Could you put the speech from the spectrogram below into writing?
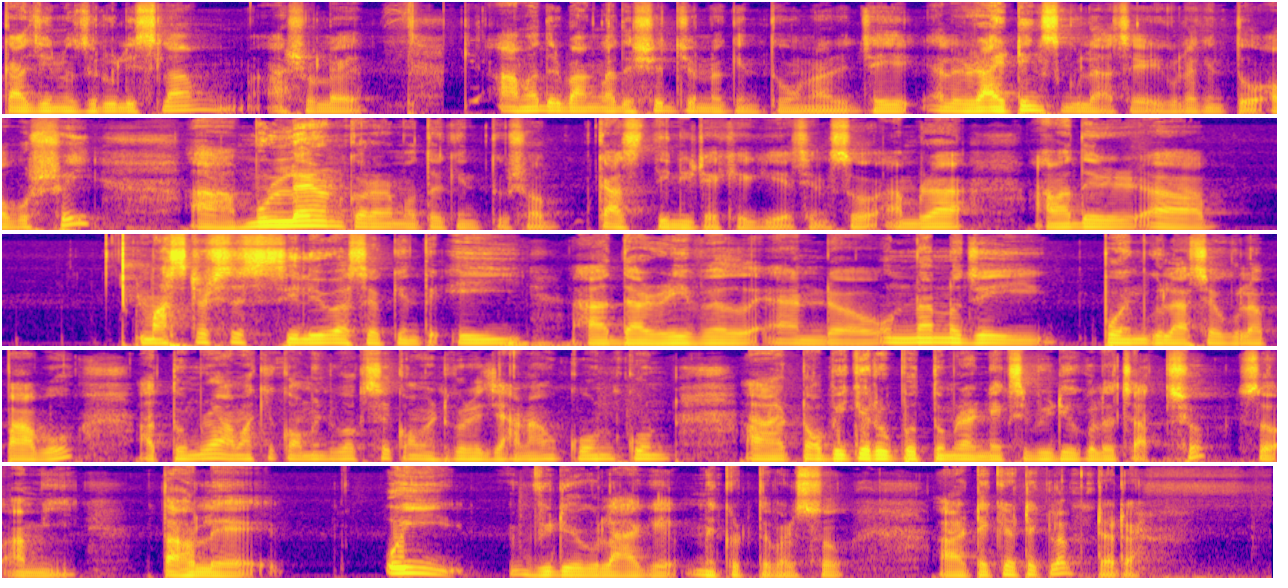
কাজী নজরুল ইসলাম আসলে আমাদের বাংলাদেশের জন্য কিন্তু ওনার যে রাইটিংসগুলো আছে, এগুলো কিন্তু অবশ্যই মূল্যায়ন করার মতো কিন্তু সব কাজ তিনি রেখে গিয়েছেন। সো আমরা আমাদের মাস্টার্সের সিলেবাসেও কিন্তু এই দ্য রিভেল অ্যান্ড অন্যান্য যেই পোয়েমগুলো আছে ওগুলো পাবো। আর তোমরা আমাকে কমেন্ট বক্সে কমেন্ট করে জানাও কোন কোন টপিকের উপর তোমরা নেক্সট ভিডিওগুলো চাচ্ছ। সো আমি তাহলে ওই ভিডিওগুলো আগে মেক করতে পারছ আর টেক টেকলাম টাটা।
